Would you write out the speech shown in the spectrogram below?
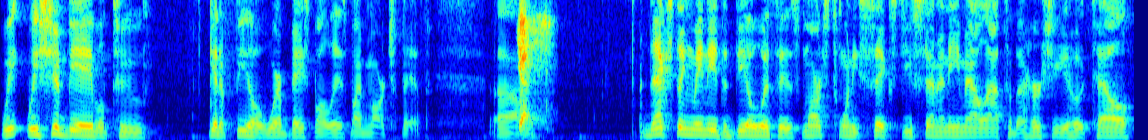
we we should be able to get a feel where baseball is by March fifth. Um, Yes. Next thing we need to deal with is March 26th. You sent an email out to the Hershey Hotel.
